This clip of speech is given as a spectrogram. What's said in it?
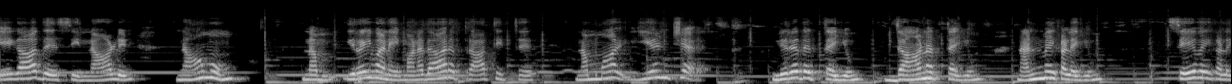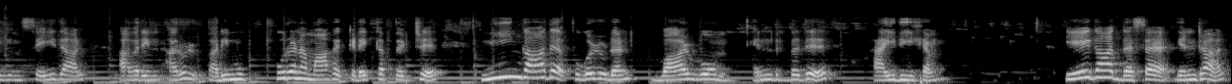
ஏகாதசி நாளில் நாமும் நம் இறைவனை மனதார பிரார்த்தித்து நம்மால் இயன்ற விரதத்தையும் தானத்தையும் நன்மைகளையும் சேவைகளையும் செய்தால் அவரின் அருள் பரிபூரணமாக கிடைக்கப் பெற்று நீங்காத புகழுடன் வாழ்வோம் என்பது ஐதீகம். ஏகாதச என்றால்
